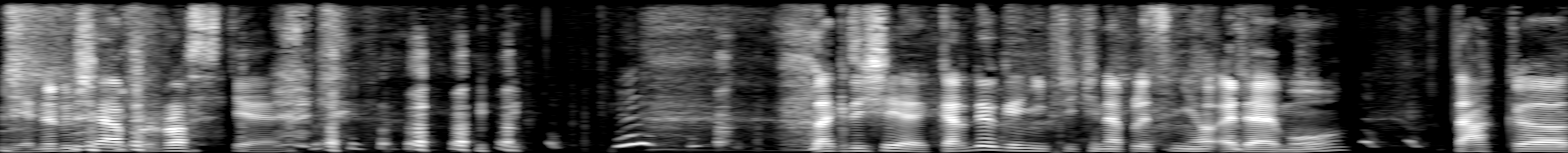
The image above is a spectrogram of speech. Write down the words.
jednoduše a prostě. tak když je kardiogenní příčina plicního edému, tak eh,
